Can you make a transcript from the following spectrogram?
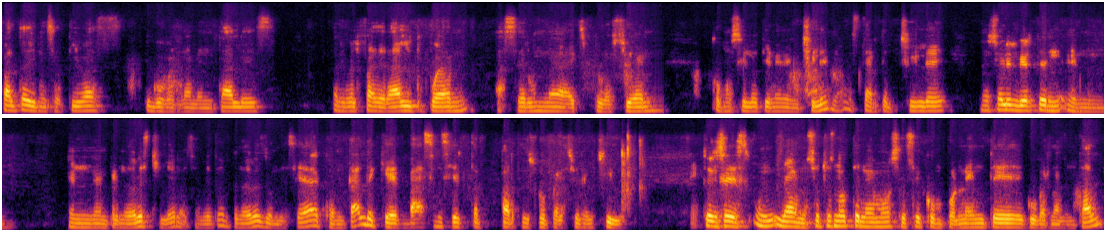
falta de iniciativas gubernamentales a nivel federal que puedan hacer una explosión como si lo tienen en Chile. ¿no? Startup Chile no solo invierte en, en, emprendedores chilenos, invierte en emprendedores donde sea, con tal de que basen cierta parte de su operación en Chile. Entonces, no, nosotros no tenemos ese componente gubernamental.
